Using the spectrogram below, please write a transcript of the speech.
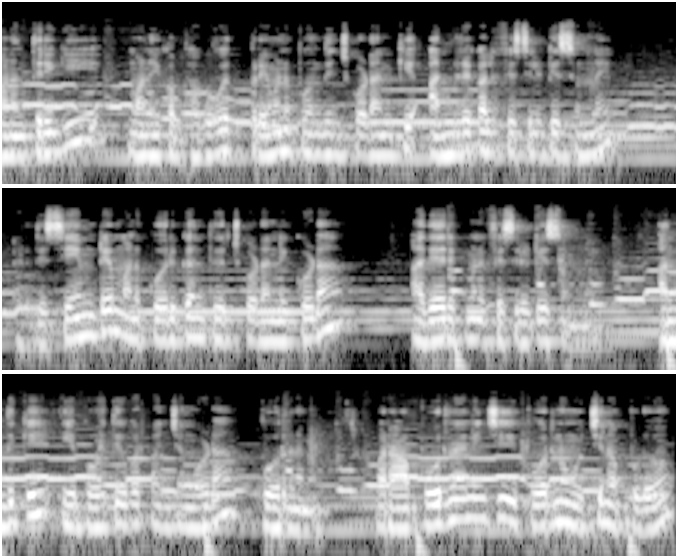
మనం తిరిగి మన యొక్క భగవత్ ప్రేమను పొందించుకోవడానికి అన్ని రకాల ఫెసిలిటీస్ ఉన్నాయి. అట్ ది సేమ్ టైం మన కోరికను తీర్చుకోవడానికి కూడా అదే రకమైన ఫెసిలిటీస్ ఉన్నాయి. అందుకే ఈ భౌతిక ప్రపంచం కూడా పూర్ణమే. మరి ఆ పూర్ణ నుంచి ఈ పూర్ణం వచ్చినప్పుడు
